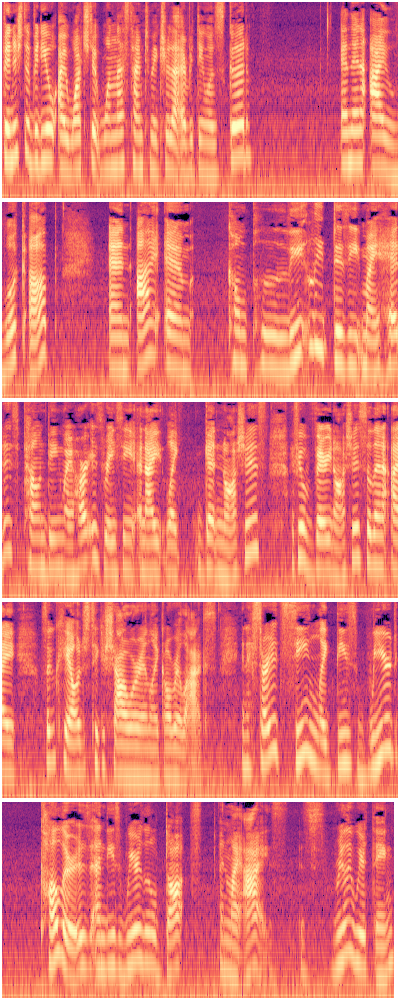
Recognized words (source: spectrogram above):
finished the video, I watched it one last time to make sure that everything was good. And then I look up and I am completely dizzy. My head is pounding, my heart is racing, and I like get nauseous. I feel very nauseous. So then I was like, okay, I'll just take a shower and like I'll relax. And I started seeing like these weird colors and these weird little dots in my eyes. It's a really weird thing.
